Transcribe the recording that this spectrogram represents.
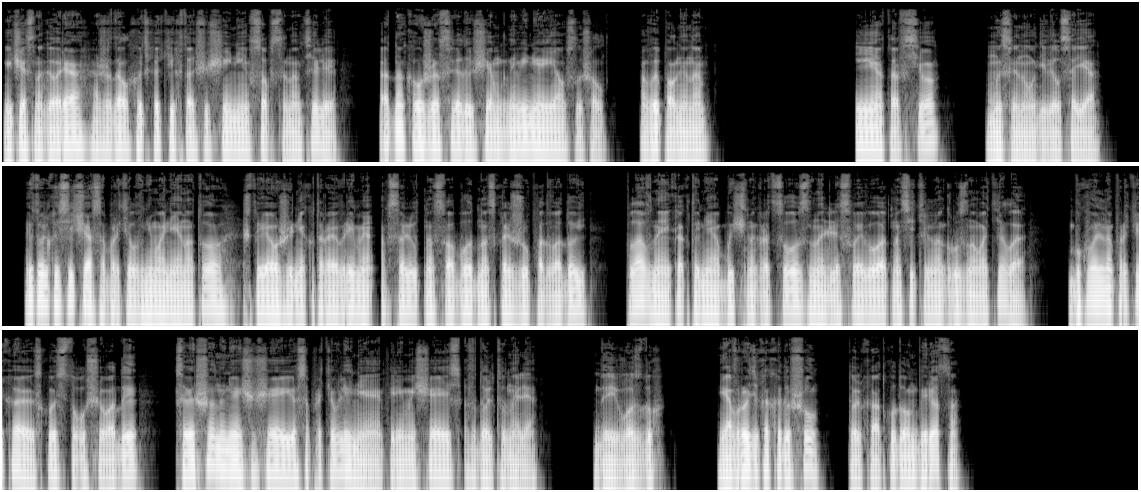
И, честно говоря, ожидал хоть каких-то ощущений в собственном теле, однако уже в следующее мгновение я услышал «Выполнено». «И это все?» — мысленно удивился я. И только сейчас обратил внимание на то, что я уже некоторое время абсолютно свободно скольжу под водой, плавно и как-то необычно грациозно для своего относительно грузного тела, буквально протекаю сквозь толщу воды, совершенно не ощущая ее сопротивления, перемещаясь вдоль туннеля. Да и воздух. Я вроде как и душу, только откуда он берется?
